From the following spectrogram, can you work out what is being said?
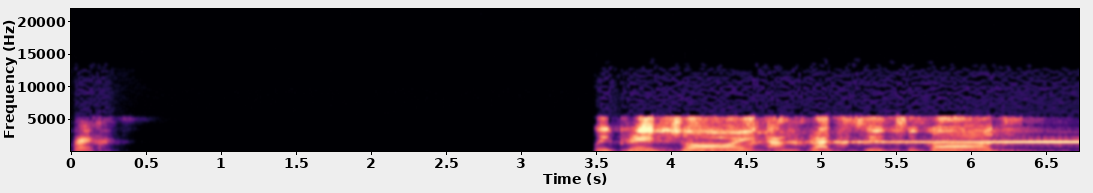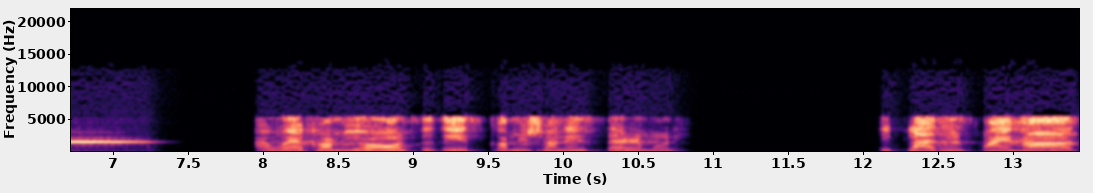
press. With great joy and gratitude to God, I welcome you all to this commissioning ceremony. It gladdens my heart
